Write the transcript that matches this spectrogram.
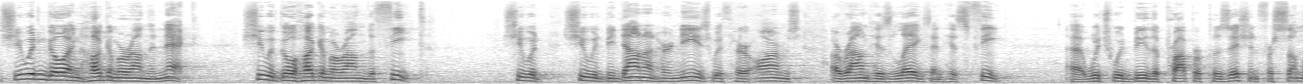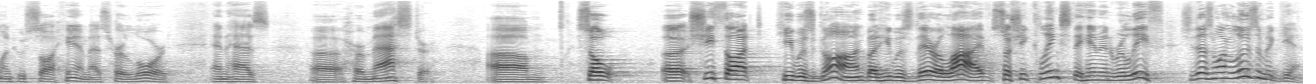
she wouldn't go and hug him around the neck. She would go hug him around the feet. She would, she would be down on her knees with her arms around his legs and his feet, uh, which would be the proper position for someone who saw him as her Lord and as uh, her master. Um, so uh, she thought he was gone, but he was there alive, so she clings to him in relief. She doesn't want to lose him again.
